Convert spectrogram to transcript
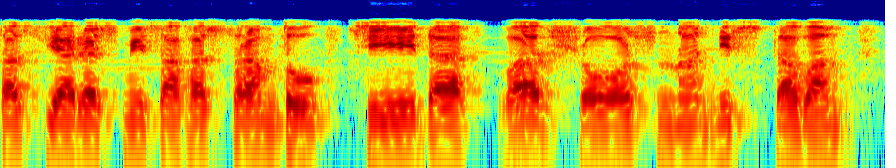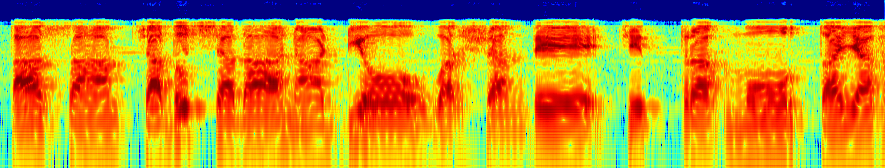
तस्य रश्मिसहस्रं तु शीतवर्षोष्णनिस्तवं। तासां चतुःशदानाड्यो वर्षन्ते चित्रमूर्तयः।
